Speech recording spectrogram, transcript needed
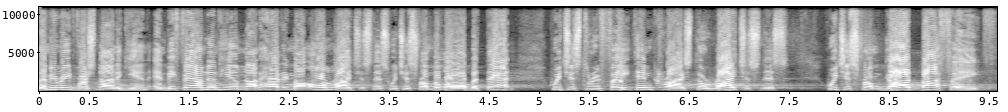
Let me read verse 9 again. And be found in him, not having my own righteousness, which is from the law, but that which is through faith in Christ, the righteousness which is from God by faith,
